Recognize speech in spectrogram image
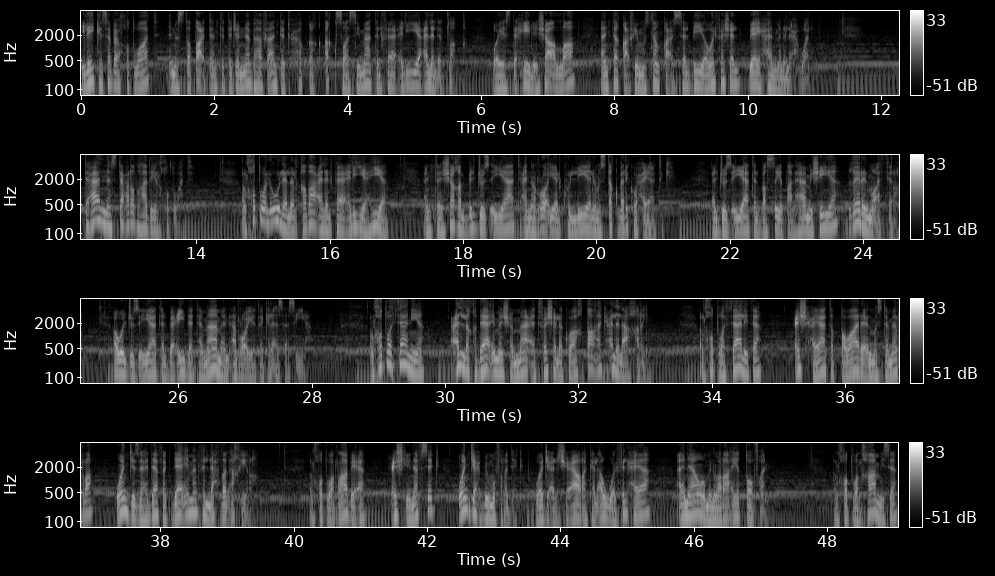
إليك سبع خطوات إن استطعت أن تتجنبها فأنت تحقق أقصى سمات الفاعلية على الإطلاق. ويستحيل إن شاء الله أن تقع في مستنقع السلبية والفشل بأي حال من الأحوال. تعال نستعرض هذه الخطوات. الخطوة الأولى للقضاء على الفاعلية هي أن تنشغل بالجزئيات عن الرؤية الكلية لمستقبلك وحياتك الجزئيات البسيطة الهامشية غير المؤثرة أو الجزئيات البعيدة تماما عن رؤيتك الأساسية الخطوة الثانية علق دائما شماعة فشلك وأخطائك على الآخرين. الخطوة الثالثة عش حياة الطوارئ المستمرة وانجز أهدافك دائما في اللحظة الأخيرة. الخطوة الرابعة عش لنفسك وانجح بمفردك واجعل شعارك الأول في الحياة أنا ومن ورائي الطوفان. الخطوة الخامسة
